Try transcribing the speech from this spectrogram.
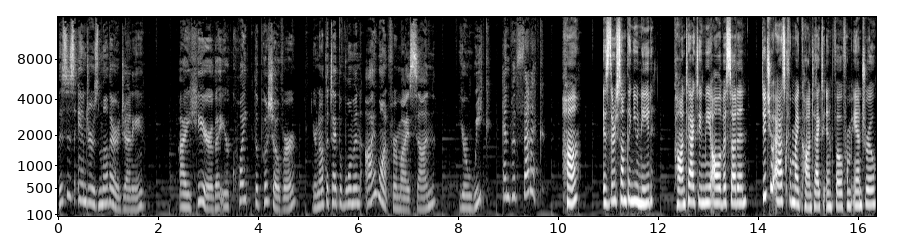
This is Andrew's mother, Jenny. I hear that you're quite the pushover. You're not the type of woman I want for my son. You're weak and pathetic. Huh? Is there something you need? Contacting me all of a sudden? Did you ask for my contact info from Andrew?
